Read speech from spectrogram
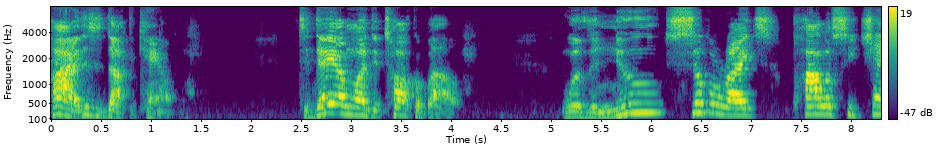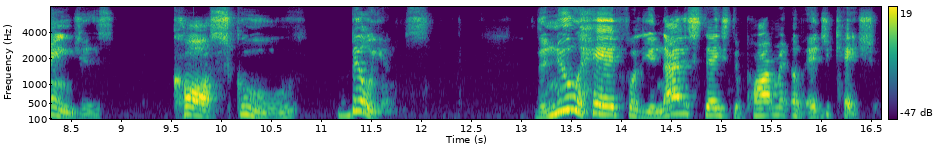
Hi, this is Dr. Campbell. Today I wanted to talk about will the new civil rights policy changes cost schools billions? The new head for the United States Department of Education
